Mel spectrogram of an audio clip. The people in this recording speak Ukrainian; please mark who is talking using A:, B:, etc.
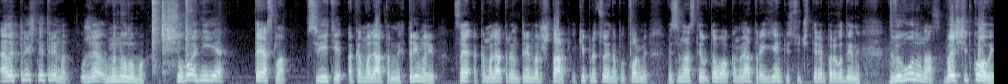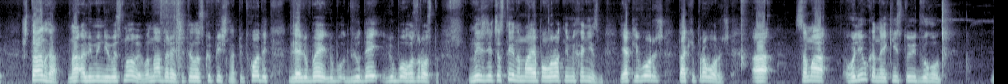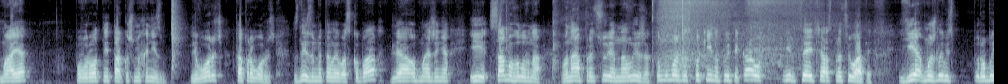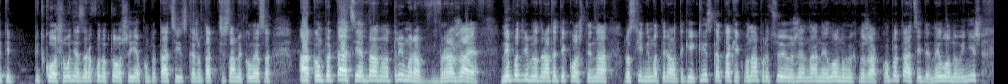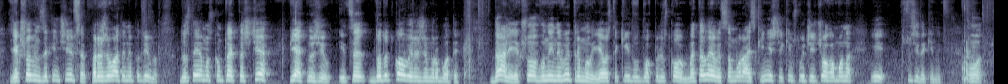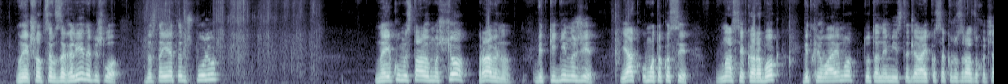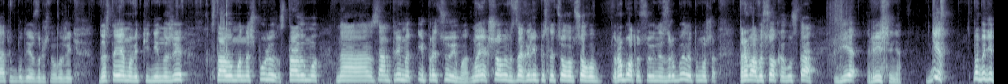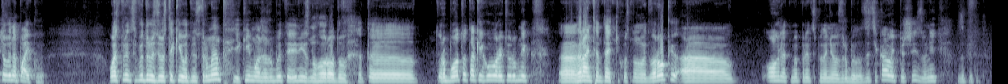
A: Електричний тример уже в минулому. Сьогодні є Тесла в світі акумуляторних тримерів. Це акумуляторний тример Stark, який працює на платформі 18-вольтового акумулятора ємкістю 4 Ах. Двигун у нас безщітковий. Штанга на алюмінієвій основі, вона, до речі, телескопічна, підходить для любо- людей любого зросту. Нижня частина має поворотний механізм, як ліворуч, так і праворуч. А сама голівка, на якій стоїть двигун, має поворотний також механізм. Ліворуч та праворуч. Знизу металева скоба для обмеження. І саме головна, вона працює на лижах, тому можна спокійно пити каву і в цей час працювати. Є можливість робити підкошування за рахунок того, що є в комплектації, скажімо так, ті самі колеса. А комплектація даного тримера вражає. Не потрібно тратити кошти на розхідний матеріал, такий як ліска, так як вона працює вже на нейлонових ножах. В комплектації йде нейлоновий ніж. Якщо він закінчився, переживати не потрібно. Достаємо з комплекта ще 5 ножів, і це додатковий режим роботи. Далі, якщо вони не витримали, є ось такий двох- двохполюстковий металевий самурайський ніж, який в случаї чого можна і сусіда кинуть. От. Ну якщо це взагалі не пішло, достаєте шпулю, на яку ми ставимо що? Правильно, відкидні ножі, як у мотокоси. У нас є коробок, відкриваємо, тут не місце для айкоса, кажу зразу, хоча тут буде його зручно вложити. Достаємо відкидні ножі, ставимо на шпулю, ставимо на сам тример і працюємо. Ну якщо ви взагалі після цього всього роботу свою не зробили, тому що трава висока, густа, є рішення. Диск з победітовою напайкою. Ось, в принципі, друзі, ось такий от інструмент, який може робити різного роду е, роботу, так як говорить виробник. Е, гарантія на техніку становить 2 роки, а огляд ми, в принципі, на нього зробили. Зацікавить, пишіть, дзвоніть, запитуйте.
